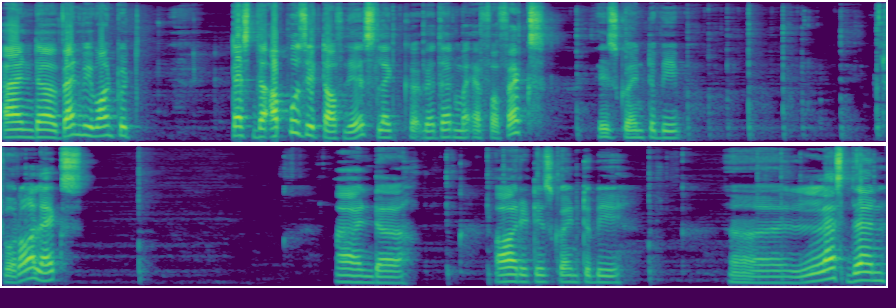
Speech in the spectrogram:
and uh, when we want to test the opposite of this like uh, whether my f of x is going to be for all x and uh, or it is going to be uh, less than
